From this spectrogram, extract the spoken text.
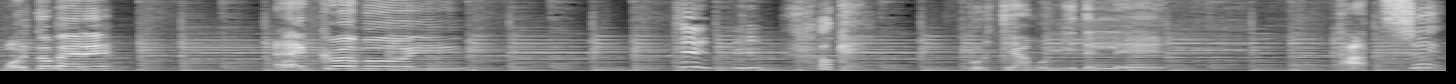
Molto bene. Ecco a voi. Ok, portiamogli delle tazze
